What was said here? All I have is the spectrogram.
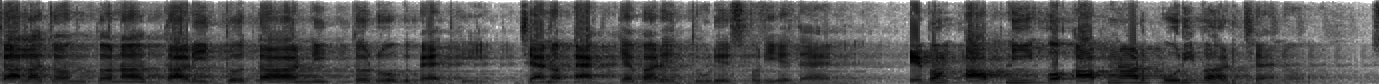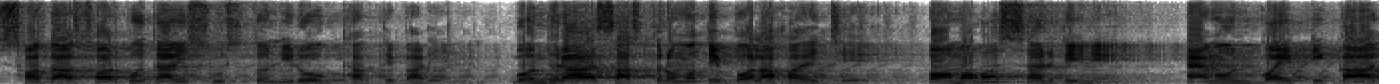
জ্বালা যন্ত্রণা, দারিদ্রতা, নিত্য রোগ ব্যাধি যেন একেবারে দূরে সরিয়ে দেন এবং আপনি ও আপনার পরিবার যেন সদা সর্বদাই সুস্থ, নিরোগ থাকতে পারেন। বন্ধুরা, শাস্ত্রমতে বলা হয় যে অমাবস্যার দিনে এমন কয়েকটি কাজ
